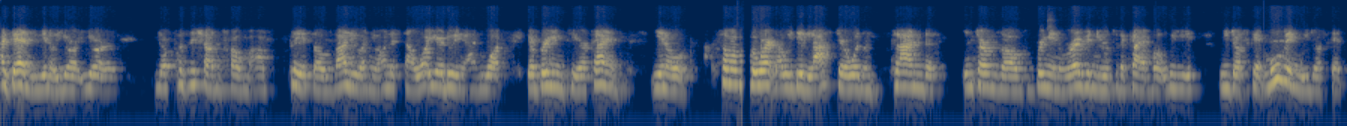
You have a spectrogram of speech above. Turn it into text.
again, you know, your your your position from a place of value, and you understand what you're doing and what you're bringing to your clients. You know, some of the work that we did last year wasn't planned in terms of bringing revenue to the client, but we we just kept moving. We just kept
